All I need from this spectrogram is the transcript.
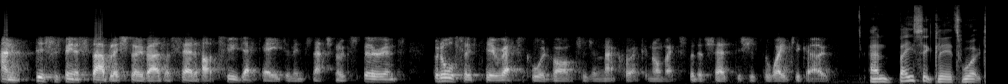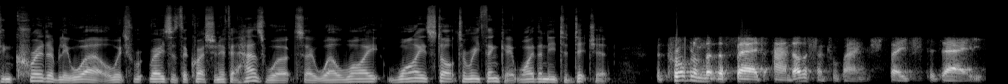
And this has been established over, as I said, about two decades of international experience, but also theoretical advances in macroeconomics that have said this is the way to go. And basically, it's worked incredibly well, which raises the question: if it has worked so well, why why start to rethink it? Why the need to ditch it? The problem that the Fed and other central banks face today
